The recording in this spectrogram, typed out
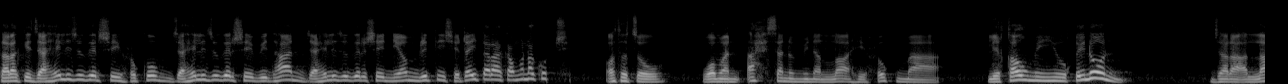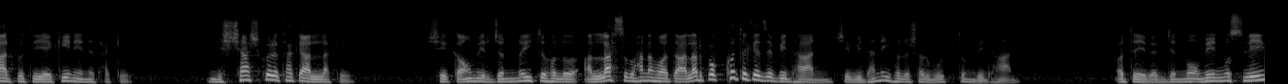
তারা কি জাহেলি যুগের সেই হুকুম, জাহেলি যুগের সেই বিধান, জাহেলি যুগের সেই নিয়ম, রীতি, সেটাই তারা কামনা করছে? অথচ ওয়ামান আহসানু মিনাল্লাহি হুকমা লিকাউমি ইউকিনুন? যারা আল্লাহর প্রতি একই এনে থাকে, বিশ্বাস করে থাকে আল্লাহকে, সে কাউমের জন্যই তো হলো আল্লাহ সুবাহ আল্লাহর পক্ষ থেকে যে বিধান, সে বিধানই হলো সর্বোত্তম বিধান। অতএব একজন মমিন মুসলিম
